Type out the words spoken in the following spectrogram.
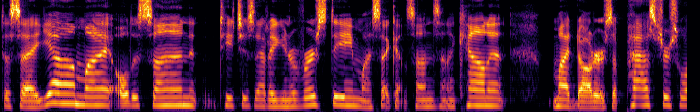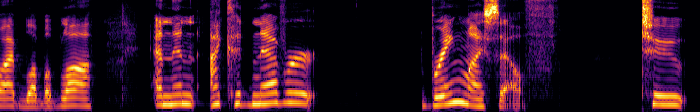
to say, Yeah, my oldest son teaches at a university, my second son's an accountant, my daughter's a pastor's wife, blah, blah, blah. And then I could never bring myself to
